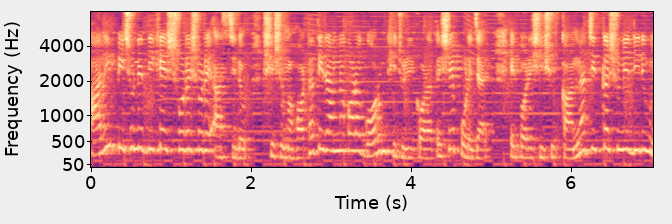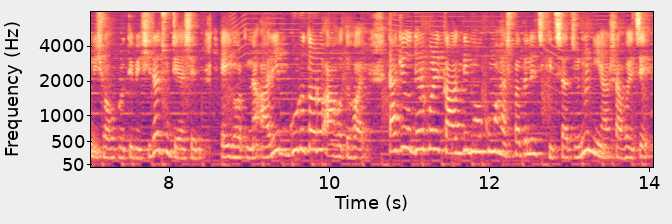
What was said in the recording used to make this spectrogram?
আরিফ পিছনের দিকে সরে সরে আসছিল। সে সময় হঠাৎই রান্না করা গরম খিচুড়ি করাতে সে পড়ে যায়। এরপরে শিশুর কান্নার চিৎকার শুনে দিদিমণি সহ প্রতিবেশীরা ছুটে আসেন। এই ঘটনা আরিফ গুরুতর আহত হয়। তাকে উদ্ধার করে কাকদি মহকুমা হাসপাতালে চিকিৎসার জন্য নিয়ে আসা হয়েছে।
